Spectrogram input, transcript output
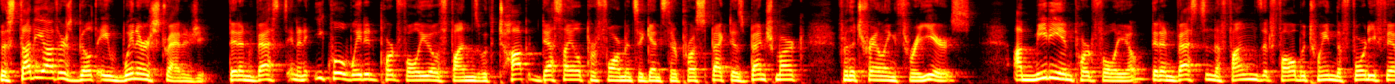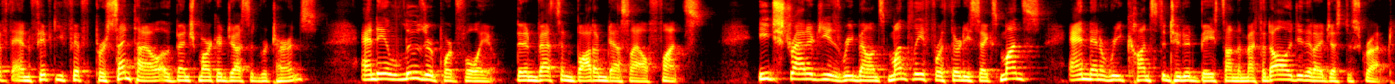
The study authors built a winner strategy that invests in an equal weighted portfolio of funds with top decile performance against their prospectus benchmark for the trailing three years, a median portfolio that invests in the funds that fall between the 45th and 55th percentile of benchmark adjusted returns, and a loser portfolio that invests in bottom decile funds. Each strategy is rebalanced monthly for 36 months and then reconstituted based on the methodology that I just described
